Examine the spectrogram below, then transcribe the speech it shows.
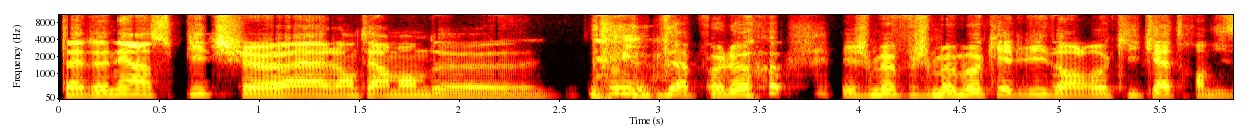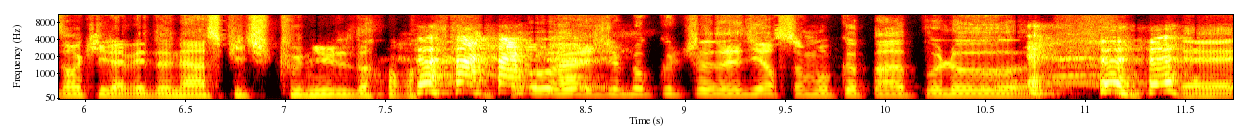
T'as donné un speech euh, à l'enterrement d'Apollo et je me, je me moquais de lui dans le Rocky 4 en disant qu'il avait donné un speech tout nul dans Ouais, j'ai beaucoup de choses à dire sur mon copain Apollo. et, et-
